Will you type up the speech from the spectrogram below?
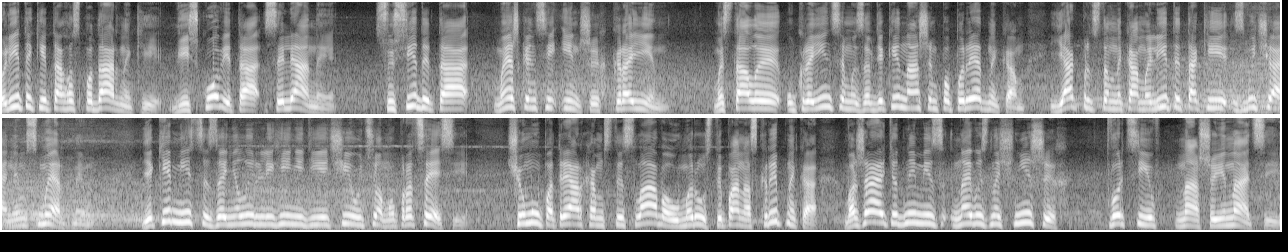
політики та господарники, військові та селяни, сусіди та мешканці інших країн. Ми стали українцями завдяки нашим попередникам, як представникам еліти, так і звичайним смертним. Яке місце зайняли релігійні діячі у цьому процесі? Чому патріарха Мстислава у миру Степана Скрипника вважають одним із найвизначніших творців нашої нації?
